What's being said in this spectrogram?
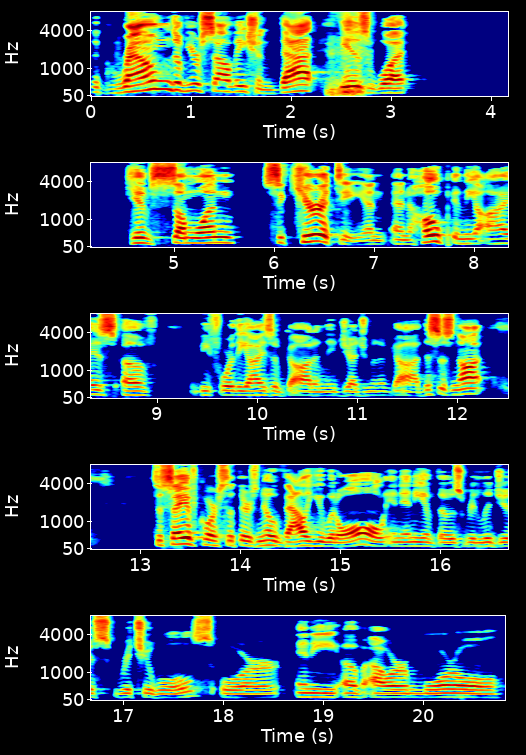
the ground of your salvation. That is what gives someone security and, and hope in the eyes of, before the eyes of God and the judgment of God. This is not to say, of course, that there's no value at all in any of those religious rituals or any of our moral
